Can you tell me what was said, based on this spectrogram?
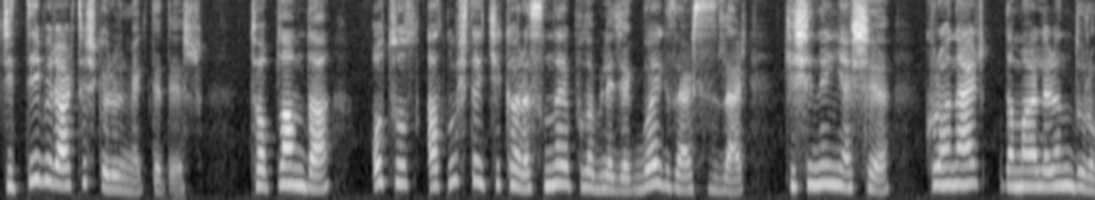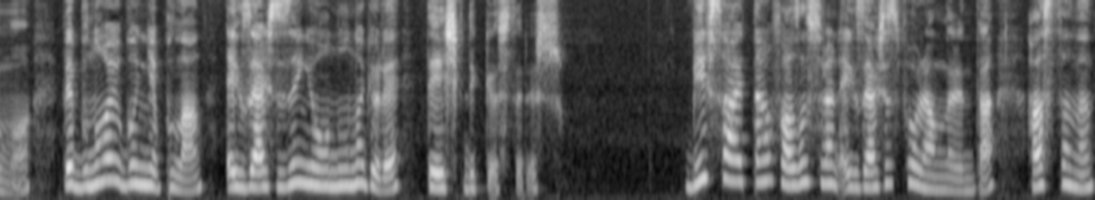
ciddi bir artış görülmektedir. Toplamda 30-60 dakika arasında yapılabilecek bu egzersizler kişinin yaşı, koroner damarların durumu ve buna uygun yapılan egzersizin yoğunluğuna göre değişiklik gösterir. Bir saatten fazla süren egzersiz programlarında hastanın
